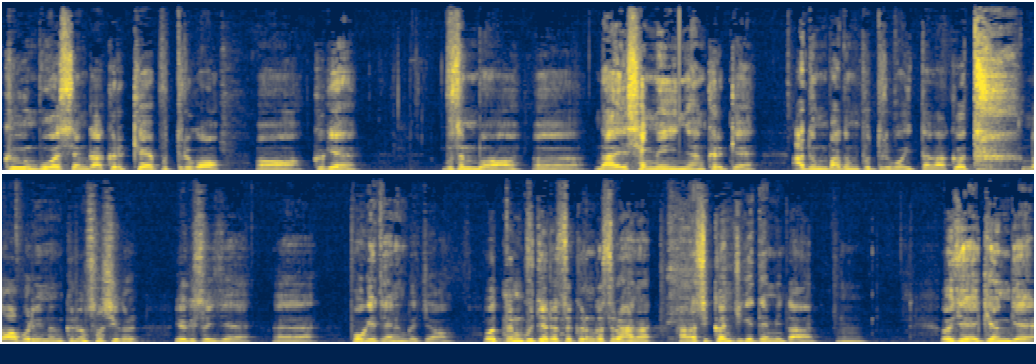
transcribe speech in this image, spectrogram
그 무엇인가 그렇게 붙들고 어 그게 무슨 뭐 어, 나의 생명인 양 그렇게 아둥바둥 붙들고 있다가 그거 탁 놓아버리는 그런 소식을 여기서 이제 에, 보게 되는 거죠. 어떤 구절에서 그런 것을 하나 하나씩 건지게 됩니다. 음. 어제 경계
